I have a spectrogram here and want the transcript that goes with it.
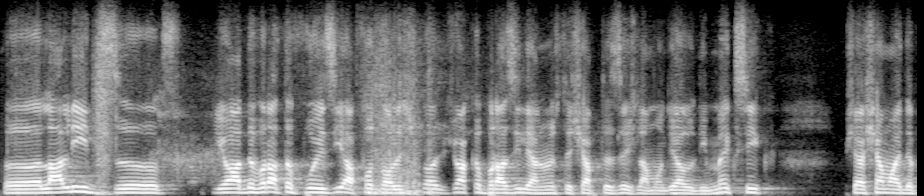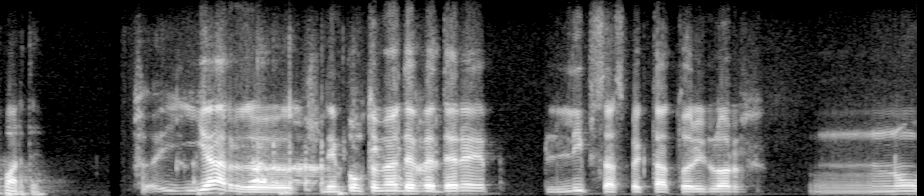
uh, la Leeds uh, e o adevărată poezie a fotbalului, joacă Brazilia în 1970 la Mondialul din Mexic și așa mai departe. Iar, uh, din punctul meu de vedere, lipsa spectatorilor nu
